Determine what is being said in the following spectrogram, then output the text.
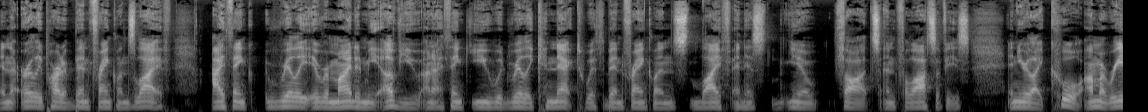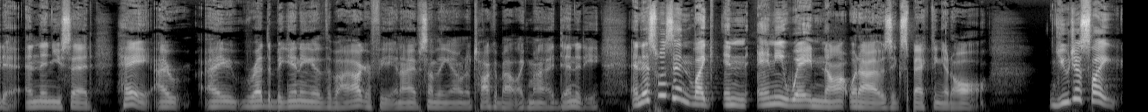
and the early part of Ben Franklin's life, I think really it reminded me of you, and I think you would really connect with Ben Franklin's life and his you know thoughts and philosophies. And you're like, cool, I'm gonna read it. And then you said, hey, I I read the beginning of the biography, and I have something I want to talk about, like my identity. And this wasn't like in any way not what I was expecting at all. You just like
